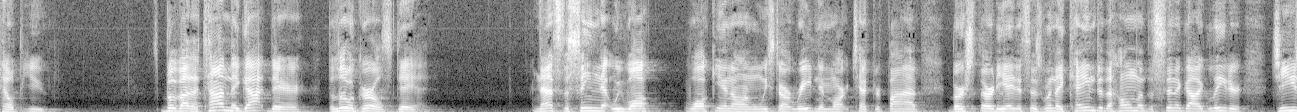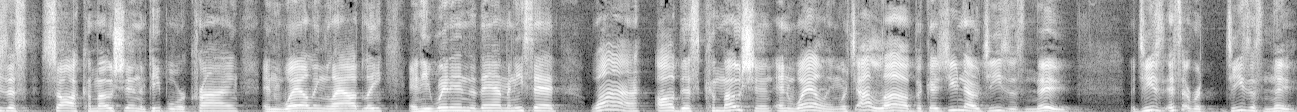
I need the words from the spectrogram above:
help you. But by the time they got there, the little girl's dead. And that's the scene that we walk, walk in on when we start reading in Mark chapter 5, verse 38. It says, When they came to the home of the synagogue leader, Jesus saw a commotion and people were crying and wailing loudly. And he went into them and he said, Why all this commotion and wailing? Which I love because you know Jesus knew. Jesus, it's a, Jesus knew.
